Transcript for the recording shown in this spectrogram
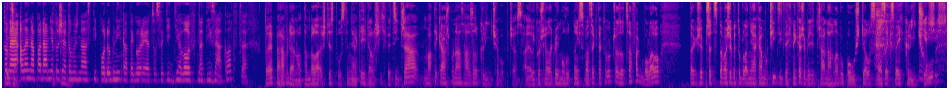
to dobře. ne, ale napadá mě to, že je to možná z té podobné kategorie, co se ti dělo na té základce. To je pravda, no, tam byla ještě spousta nějakých dalších věcí. Třeba matikář po nás házel klíče občas a jelikož měl takový mohutný svazek, tak to občas docela fakt bolelo. Takže představa, že by to byla nějaká mučící technika, že by ti třeba na hlavu pouštěl svazek svých klíčů, Ježiš.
